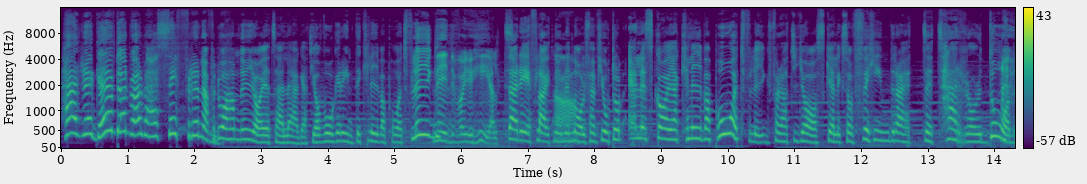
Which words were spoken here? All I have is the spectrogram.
herregud, de här siffrorna! För då hamnar jag i ett så här läge att jag vågar inte kliva på ett flyg. Nej, du var ju helt... Där det är flightnummer ja. 0514. Eller ska jag kliva på ett flyg för att jag ska liksom förhindra ett eh, terrordåd?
